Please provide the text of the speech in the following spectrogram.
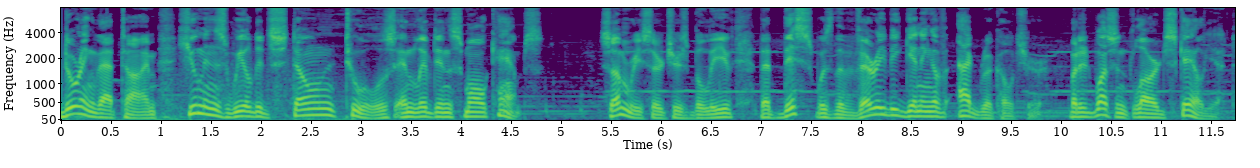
During that time, humans wielded stone tools and lived in small camps. Some researchers believe that this was the very beginning of agriculture, but it wasn't large scale yet.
